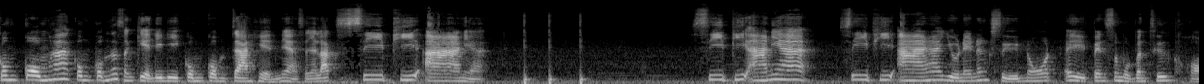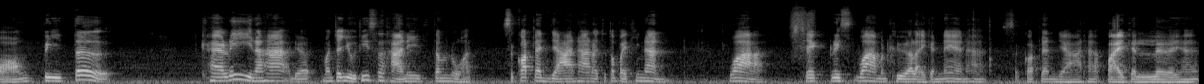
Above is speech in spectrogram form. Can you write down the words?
กลมๆฮะกลมๆ ถ้าสังเกตดีๆ กลมๆ จะเห็นเนี่ย สัญลักษณ์ CPR เนี่ย CPR เนี่ยฮะ CPR นะฮะ อยู่ในหนังสือโน้ต เอ้ย เป็นสมุดบันทึกของปีเตอร์แครีนะฮะ เดี๋ยวมันจะอยู่ที่สถานีตำรวจสกอตแลนด์ยาร์ดฮะ เราจะต้องไปที่นั่น ว่าเช็คลิสต์ว่ามันคืออะไรกันแน่นะฮะ สกอตแลนด์ยาร์ดฮะ ไปกันเลยฮะ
